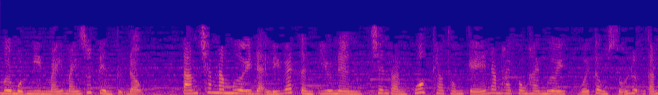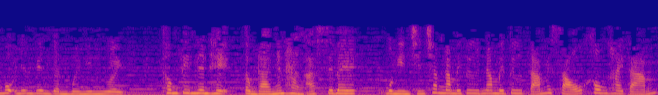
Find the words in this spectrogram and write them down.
11.000 máy máy rút tiền tự động, 850 đại lý Western Union trên toàn quốc theo thống kế năm 2020 với tổng số lượng cán bộ nhân viên gần 10.000 người. Thông tin liên hệ Tổng đài Ngân hàng ACB 1954 54 86 028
